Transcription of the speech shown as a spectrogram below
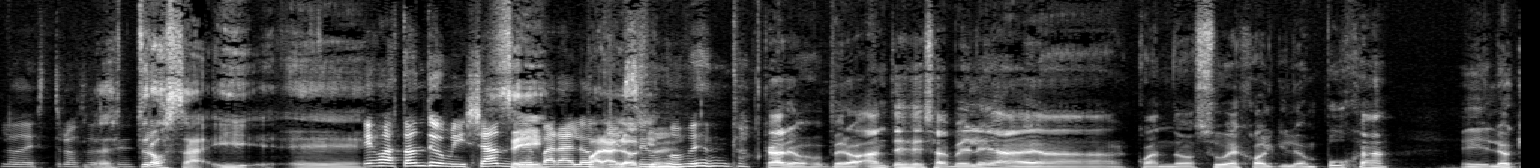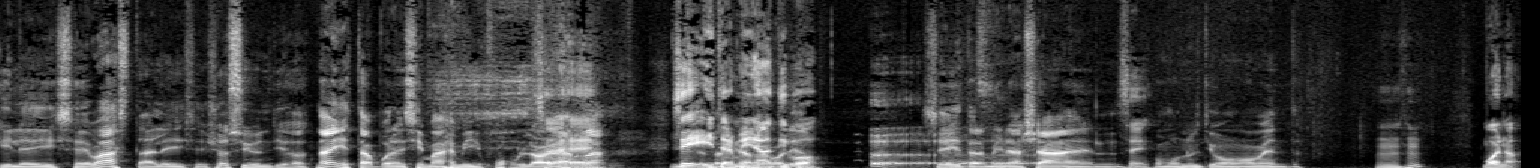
Lo destroza. lo sí. destroza. Y, eh, Es bastante humillante Sí, para Loki para en ese Sí. momento. Claro, pero antes de esa pelea, eh, cuando sube Hulk y lo empuja, eh, Loki le dice, basta, le dice, yo soy un dios, nadie está por encima de mí, Pum, lo Sí. agarra. Sí, y termina tipo. Sí, termina ya en Sí. como un último momento. Bueno,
